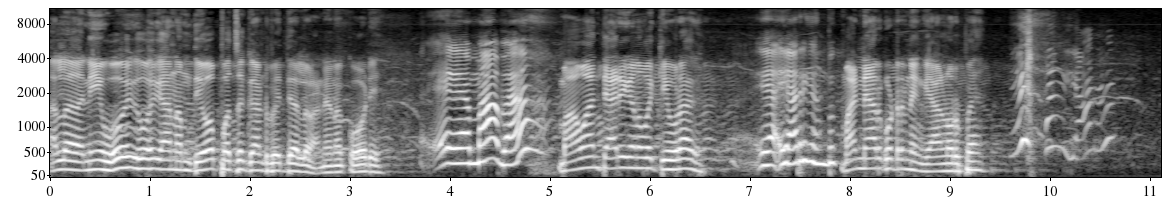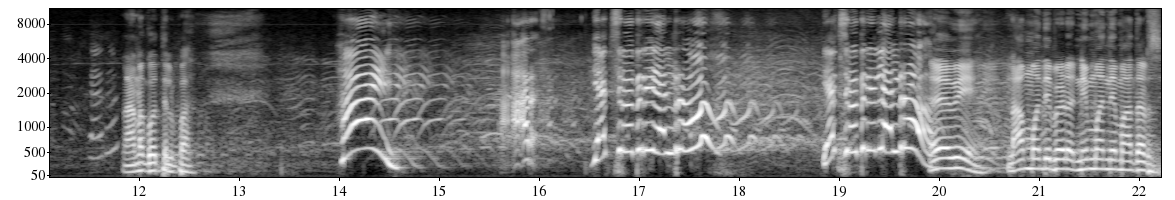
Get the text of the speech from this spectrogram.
ಅಲ್ಲ ನೀ ಹೋಗಿ ಹೋಗಿ ಆ ನಮ್ಮ ದೇವಪ್ಪಚ್ಚ ಗಂಟು ಬಿದ್ದೆ ಅಲ್ವ ನೆನ ಕೋಡಿ ಮಾವ? ಮಾವ ಅಂತ ಯಾರಿಗೆ ಅನ್ಬೇಕು ಇವ್ರಾಗ ಯಾರಿಗೆ ಅನ್ಬೇಕು? ಮೊನ್ನೆ ಯಾರು ಕೊಟ್ರೆ ನಿಂಗೆ? ಏಳ್ನೂರು ರೂಪಾಯಿ? ನನಗೆ ಗೊತ್ತಿಲ್ಲಪ್ಪ. ಹಾಯ್! ಎಚ್ಚರದ್ರಿ ಎಲ್ರು? ಎಚ್ಚರದ್ರಿ ಇಲ್ಲ ಎಲ್ರು? ಏವಿ ನಮ್ಮ ಮಂದಿ ಬೇಡ ನಿಮ್ಮ ಮಂದಿ ಮಾತಾಡ್ಸಿ.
